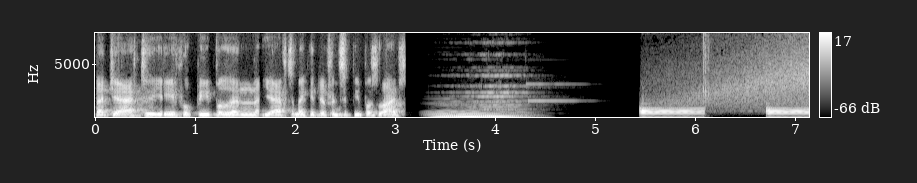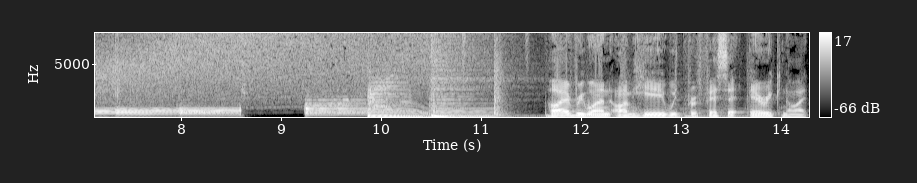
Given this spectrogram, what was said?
But you have to care for people and you have to make a difference in people's lives. Hi, everyone. I'm here with Professor Eric Knight,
